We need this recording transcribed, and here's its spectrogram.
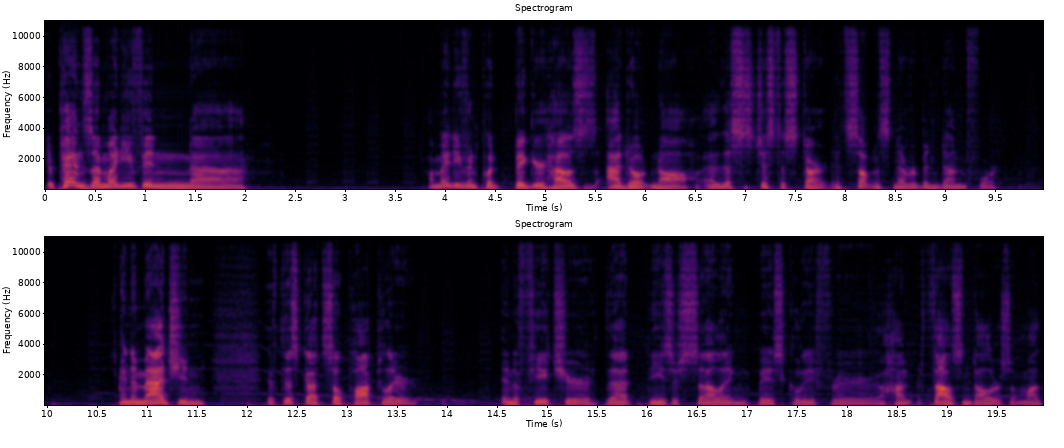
Depends. I might even. Uh, I might even put bigger houses. I don't know. Uh, this is just a start. It's something that's never been done before. And imagine if this got so popular in the future that these are selling basically for a hundred thousand dollars a month,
